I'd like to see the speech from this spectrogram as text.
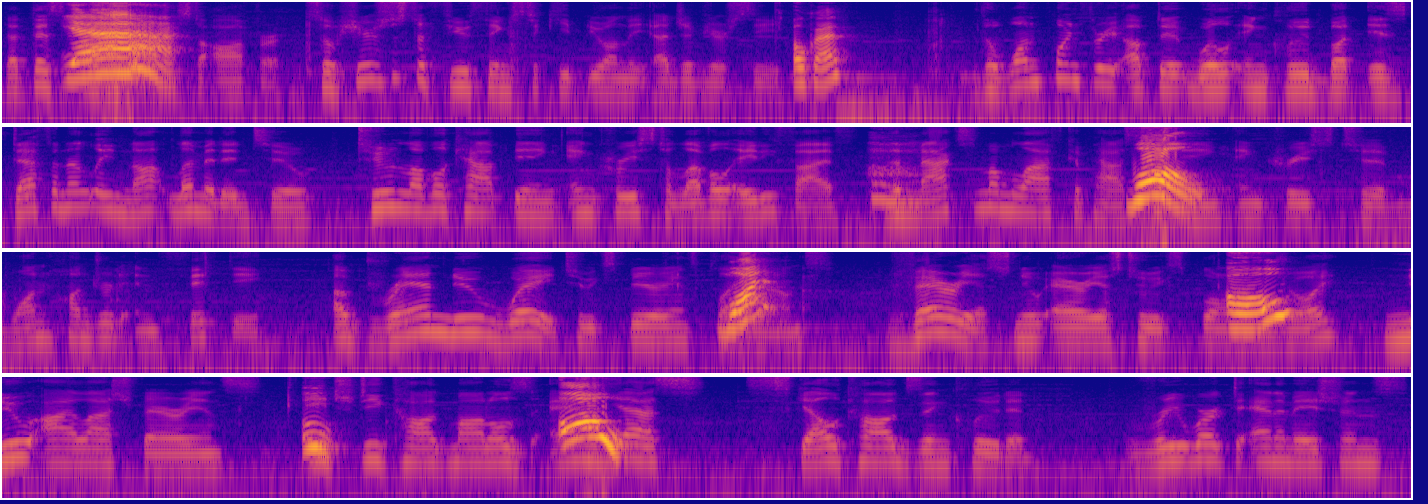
that this Yeah! update has to offer. So here's just a few things to keep you on the edge of your seat. Okay. The 1.3 update will include, but is definitely not limited to, toon level cap being increased to level 85, the maximum laugh capacity Whoa! being increased to 150, a brand new way to experience playgrounds, various new areas to explore Oh! and enjoy, new eyelash variants, Ooh. HD cog models, and Oh! yes, Skell cogs included, reworked animations,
